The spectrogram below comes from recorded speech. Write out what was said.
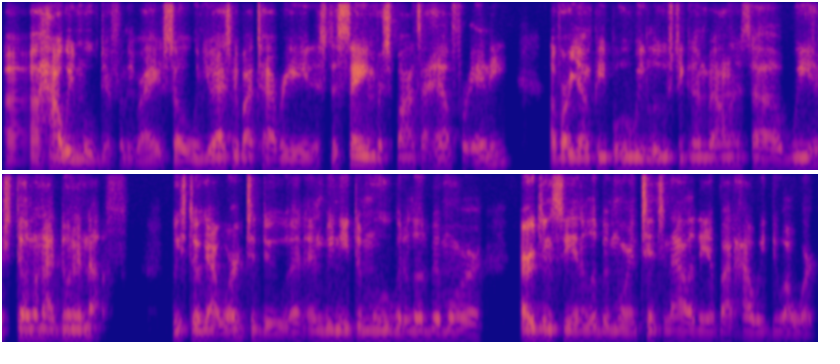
uh, how we move differently, right? So when you ask me about Tyree, it's the same response I have for any of our young people who we lose to gun violence. Uh, we are still not doing enough. We still got work to do, and, and we need to move with a little bit more urgency and a little bit more intentionality about how we do our work.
